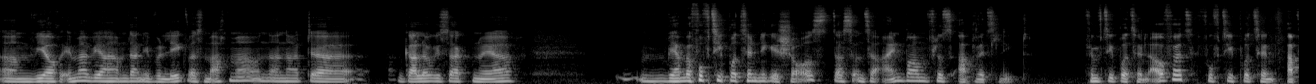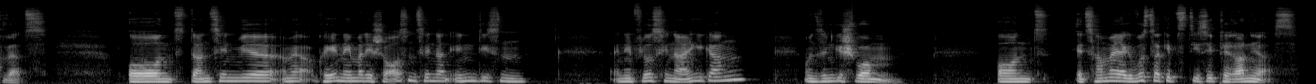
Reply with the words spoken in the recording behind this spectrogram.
ähm, wie auch immer. Wir haben dann überlegt, was machen wir. Und dann hat der Gallo gesagt, naja, wir haben eine 50-prozentige Chance, dass unser Einbaum flussabwärts liegt. 50% aufwärts, 50% abwärts. Und dann sind wir, okay, nehmen wir die Chancen, sind dann in diesen in den Fluss hineingegangen und sind geschwommen. Und jetzt haben wir ja gewusst, da gibt es diese Piranhas.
